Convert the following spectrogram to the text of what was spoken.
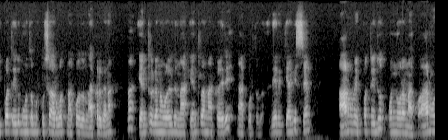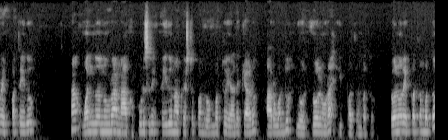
ಇಪ್ಪತ್ತೈದು, ಮೂವತ್ತೊಂಬತ್ತು ಕುಶ ಅರವತ್ನಾಲ್ಕು ಅದು ನಾಲ್ಕರ ಗಣ. ಎಂಟರ ಗಣ ಒಳಗಡೆ ನಾಲ್ಕು ಎಂಟರ ನಾಲ್ಕು ಕಳೀರಿ ನಾಲ್ಕು ಬರ್ತದೆ. ಅದೇ ರೀತಿಯಾಗಿ ಸೇಮ್ ಆರುನೂರ ಇಪ್ಪತ್ತೈದು ಒಂದು ನೂರ ನಾಲ್ಕು. ಆರುನೂರ ಇಪ್ಪತ್ತೈದು ಒಂದು ನೂರ ನಾಲ್ಕು. ಕೂಡಿಸ್ರಿ. ಐದು, ನಾಲ್ಕು, ಎಷ್ಟಪ್ಪ ಅಂದ್ರೆ ಒಂಬತ್ತು, ಎರಡಕ್ಕೆ ಎರಡು, ಆರು, ಒಂದು, ಏಳು. ಏಳ್ನೂರ ಇಪ್ಪತ್ತೊಂಬತ್ತು. ಏಳ್ನೂರ ಇಪ್ಪತ್ತೊಂಬತ್ತು,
